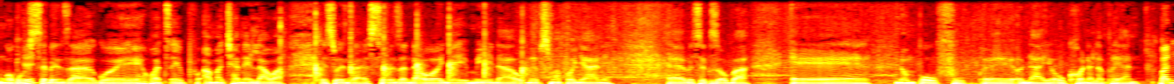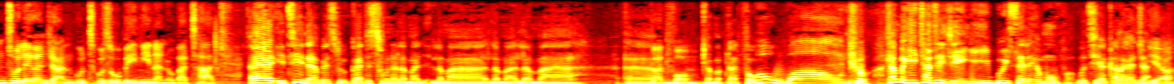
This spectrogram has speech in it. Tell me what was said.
ngokusebenza kwe WhatsApp ama channel lawa esiwenzayo sisebenza ndawonye mina uMaps Maponyane eh bese kuzoba eh nompofu eh nayo ukhona lapha yana banithole kanjani ukuthi kuze kube yinina nobathathu? Eh ithina bese kade sifuna lama lama lama lama um, Platform. lama platform oh wow Sho, mhlambe ngiyithathe nje ngiyibuyisele emuva ukuthi yaqala kanjani. Yeah.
